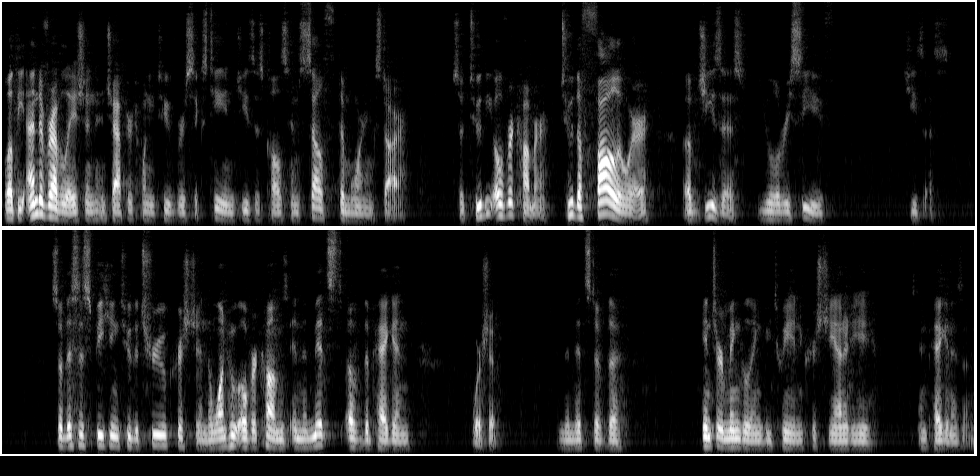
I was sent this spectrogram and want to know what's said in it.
Well, at the end of Revelation, in chapter 22, verse 16, Jesus calls himself the morning star. So to the overcomer, to the follower of Jesus, you will receive Jesus. So this is speaking to the true Christian, the one who overcomes in the midst of the pagan worship, in the midst of the intermingling between Christianity and paganism.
